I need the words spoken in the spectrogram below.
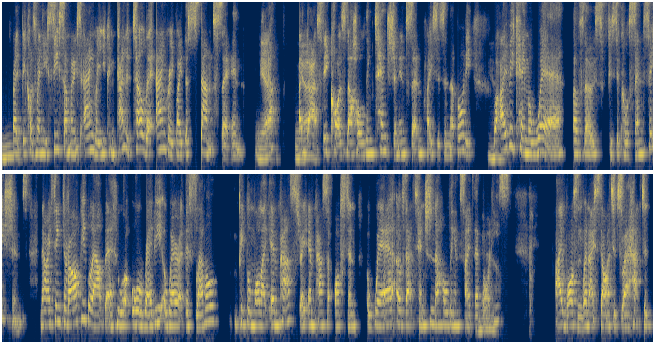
mm. right? Because when you see someone who's angry, you can kind of tell they're angry by the stance they're in. Yeah. yeah? And that's because they're holding tension in certain places in their body. Yeah. Well, I became aware of those physical sensations. Now, I think there are people out there who are already aware at this level. People more like empaths, right? Empaths are often aware of that tension they're holding inside their yeah. bodies. I wasn't when I started, so I had to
